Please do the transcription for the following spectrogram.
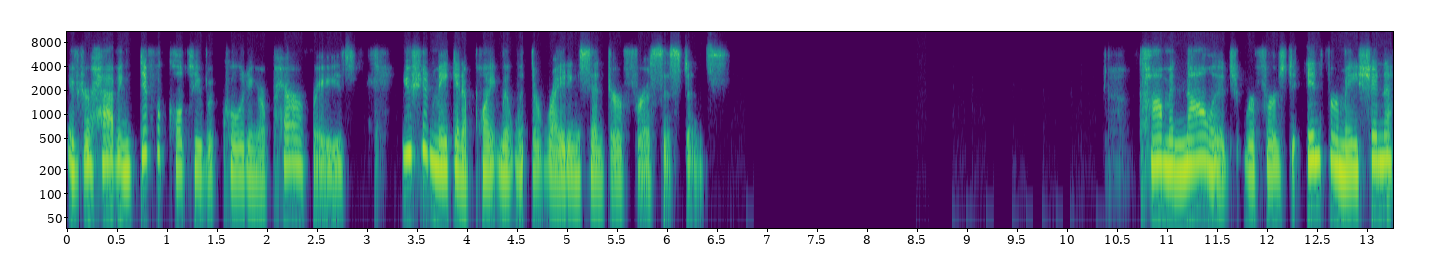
If you're having difficulty with quoting or paraphrase, you should make an appointment with the Writing Center for assistance. Common knowledge refers to information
